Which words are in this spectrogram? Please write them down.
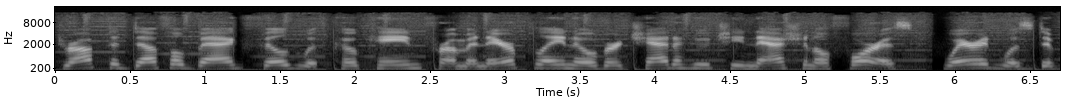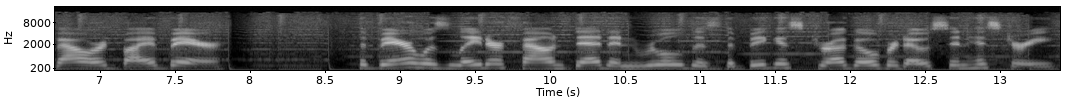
dropped a duffel bag filled with cocaine from an airplane over Chattahoochee National Forest, where it was devoured by a bear. The bear was later found dead and ruled as the biggest drug overdose in history.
